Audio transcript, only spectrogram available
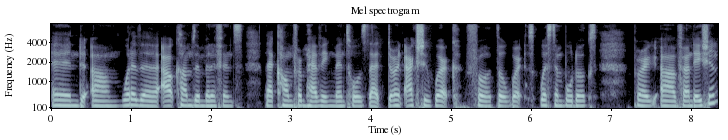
and um, what are the outcomes and benefits that come from having mentors that don't actually work for the Western Bulldogs pro, uh, Foundation,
